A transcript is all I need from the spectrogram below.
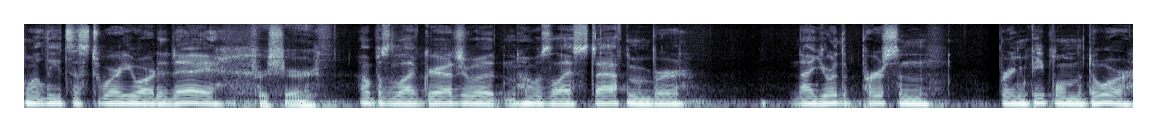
what leads us to where you are today. for sure Hope a Alive graduate and Hope a Alive staff member. Now you're the person bringing people in the door.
